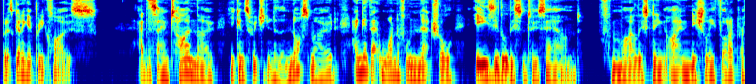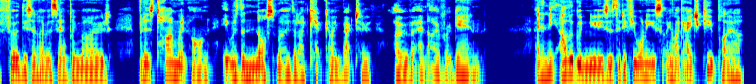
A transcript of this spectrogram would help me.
but it's going to get pretty close. At the same time though, you can switch it into the NOS mode and get that wonderful, natural, easy to listen to sound. For my listening, I initially thought I preferred this in oversampling mode, but as time went on, it was the NOS mode that I kept coming back to over and over again. And then the other good news is that if you want to use something like HQ Player,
